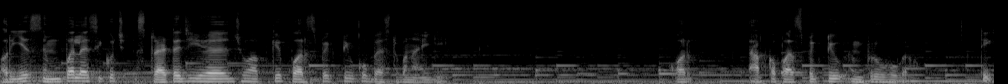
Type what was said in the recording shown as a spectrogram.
और ये सिंपल ऐसी कुछ स्ट्रेटजी है जो आपके पर्सपेक्टिव को बेस्ट बनाएगी। और आपका पर्सपेक्टिव इम्प्रूव होगा। ठीक?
